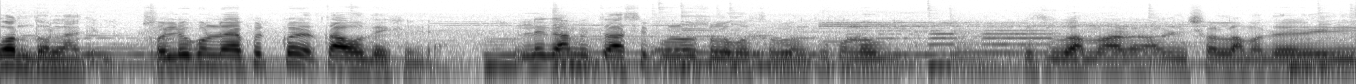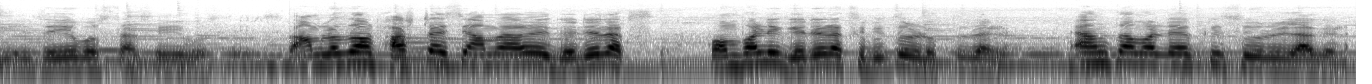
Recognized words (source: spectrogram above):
গন্ধ লাগে না। শরীরে কোনো এফেক্ট করে তাও দেখি না। লেগে আমি তো আছি পনেরো ষোলো বছর পর্যন্ত, কোনো কিছু আমার, ইনশাল্লাহ আমাদের এই যে অবস্থা আছে এই অবস্থায়। তো আমরা যখন ফার্স্ট আইছি, আমরা গেটে রাখছি কোম্পানি গেটে রাখছে, ভিতরে ঢুকতে দেয় না। এখন তো আমার কিছু লাগে না।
